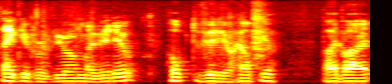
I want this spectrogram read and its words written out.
Thank you for viewing my video. Hope the video helped you. Bye-bye.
